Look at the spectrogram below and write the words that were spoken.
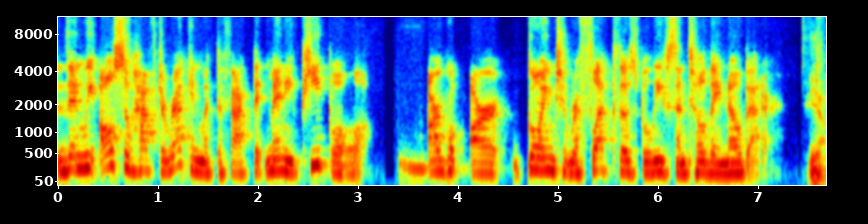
then we also have to reckon with the fact that many people are are going to reflect those beliefs until they know better. Yeah.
